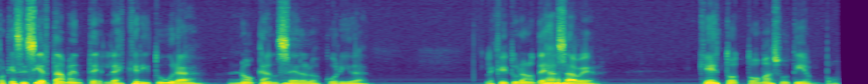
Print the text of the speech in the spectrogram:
Porque si ciertamente la escritura no cancela la oscuridad, la escritura nos deja saber que esto toma su tiempo,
